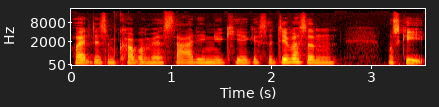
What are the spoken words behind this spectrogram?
og alt det, som kommer med at starte i en ny kirke. Så det var sådan måske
